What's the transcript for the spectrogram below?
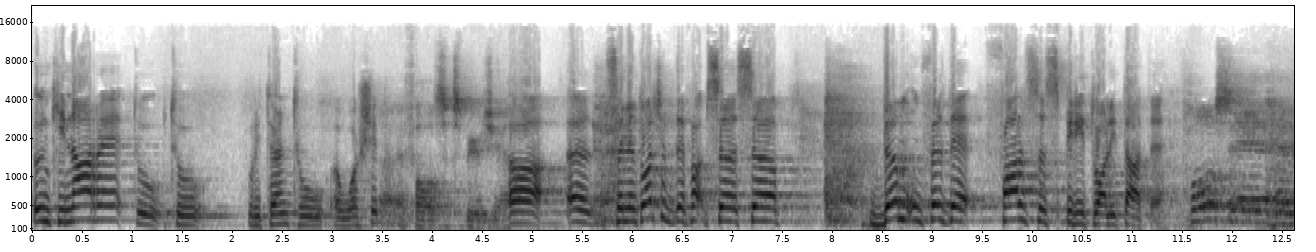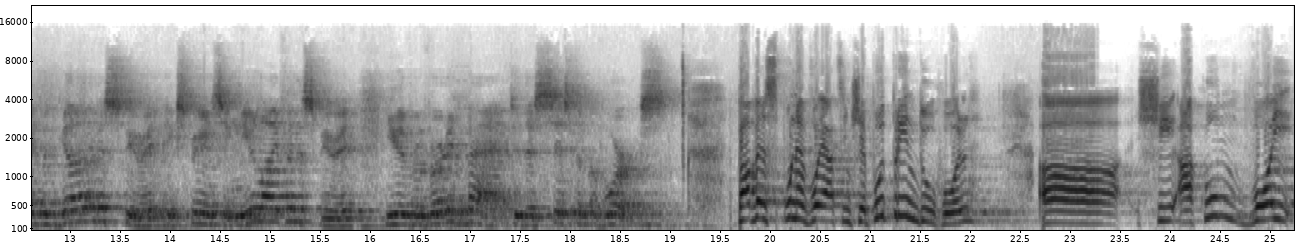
închinare to, to return to a worship, A false spirituality. uh, uh, să ne întoarcem de fapt, să, să dăm un fel de falsă spiritualitate. Paul said, having begun in the Spirit, experiencing new life in the Spirit, you have reverted back to the system of works. Pavel spune, voi ați început prin Duhul uh, și acum voi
